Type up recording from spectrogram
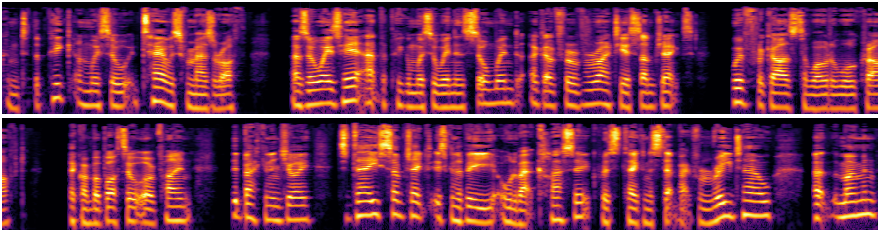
Welcome to the Pig and Whistle Tales from Azeroth. As always, here at the Pig and Whistle Inn in Stormwind, I go for a variety of subjects with regards to World of Warcraft. I grab a bottle or a pint, sit back and enjoy. Today's subject is going to be all about classic. We're taking a step back from retail at the moment,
